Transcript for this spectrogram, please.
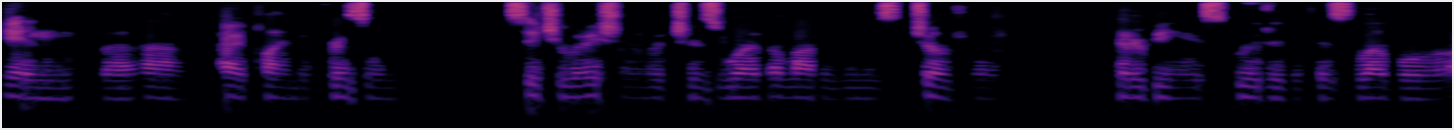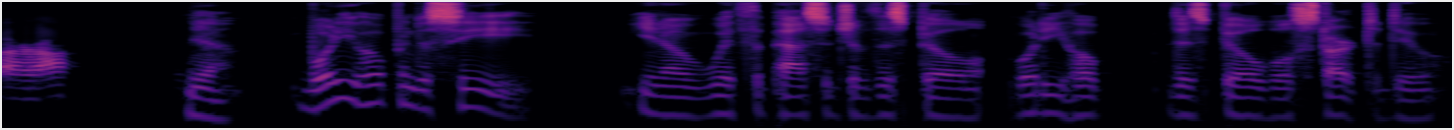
in the um, pipeline to prison situation, which is what a lot of these children that are being excluded at this level are on. Yeah. What are you hoping to see, you know, with the passage of this bill? What do you hope this bill will start to do?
